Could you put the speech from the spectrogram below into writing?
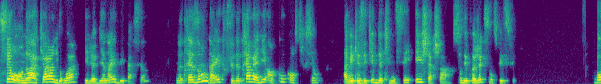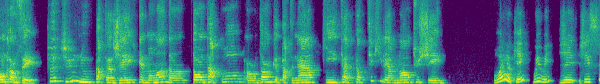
Si on a à cœur les droits et le bien-être des patients, notre raison d'être, c'est de travailler en co-construction avec les équipes de cliniciens et chercheurs sur des projets qui sont spécifiques. Bon conseil. Peux-tu nous partager un moment dans ton parcours en tant que partenaire qui t'a particulièrement touché? Oui, OK. Oui, oui. J'ai su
